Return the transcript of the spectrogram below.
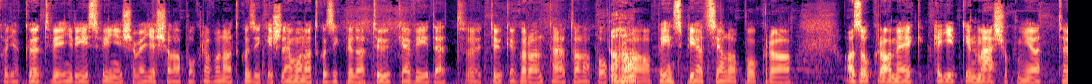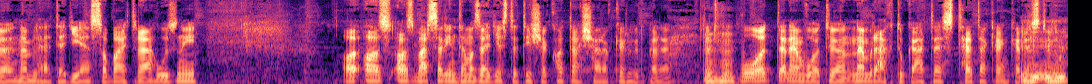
hogy a kötvény, részvény és a vegyes alapokra vonatkozik, és nem vonatkozik például a tőkevédett, tőkegarantált alapokra, Aha. a pénzpiaci alapokra, azokra, amelyek egyébként mások miatt nem lehet egy ilyen szabályt ráhúzni. az, az már szerintem az egyeztetések hatására került bele. Tehát uh-huh. volt, de nem volt olyan, nem rágtuk át ezt heteken keresztül. Uh-huh.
